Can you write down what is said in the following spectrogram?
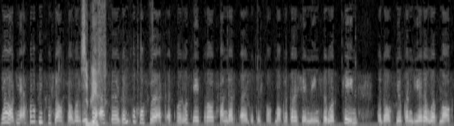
Ja, nee, ek wil ook net gesels oor weet jy ek uh, dink tog of ek ek hoor ook jy praat van dat uh, dit is nog makliker as jy mense ook ken wat dalk vir jou kan deure oopmaak.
